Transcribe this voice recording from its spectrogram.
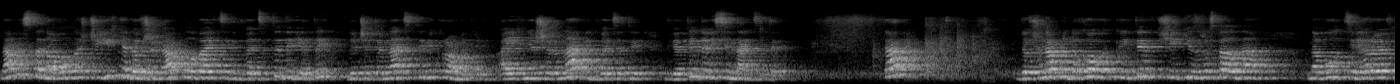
Нам встановлено, що їхня довжина коливається від 29 до 14 мікрометрів, а їхня ширина від 29 до 18. Так, довжина продухових клітин, які зростали на, на вулиці Героїв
